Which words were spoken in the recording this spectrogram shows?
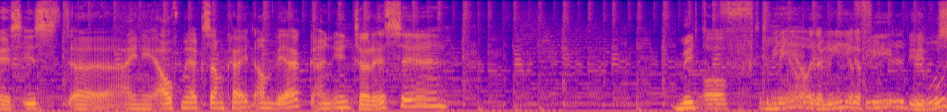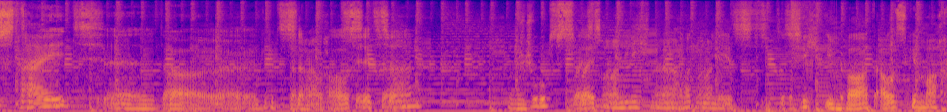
Es ist eine Aufmerksamkeit am Werk, ein Interesse mit oft mehr oder weniger viel Bewusstheit. Da gibt es dann auch Aussetzer. Und schwupps, weiß man nicht mehr, hat man jetzt das Sicht im Bad ausgemacht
